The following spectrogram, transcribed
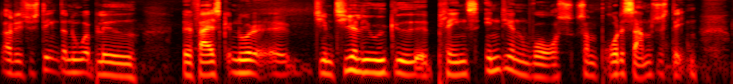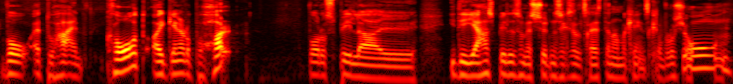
Og det er et system, der nu er blevet... Øh, faktisk, nu er, øh, GMT har lige udgivet øh, Plains Indian Wars, som bruger det samme system, hvor at du har et kort, og igen er du på hold, hvor du spiller øh, i det, jeg har spillet, som er 1756, den amerikanske revolution.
